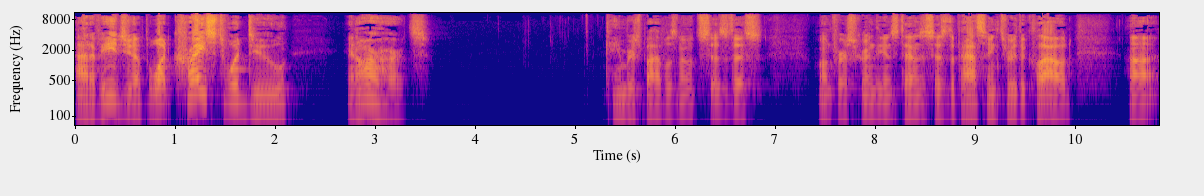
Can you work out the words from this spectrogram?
out of Egypt what Christ would do in our hearts. Cambridge Bible's note says this on 1 Corinthians 10. It says, The passing through the cloud uh,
